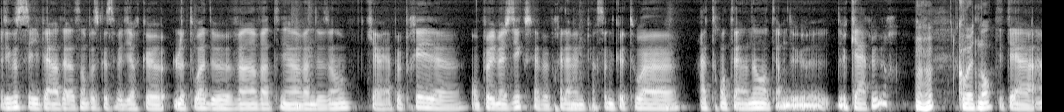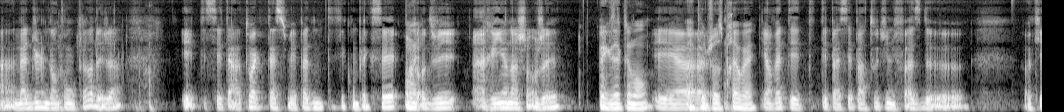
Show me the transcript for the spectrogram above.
Et Du coup, c'est hyper intéressant parce que ça veut dire que le toi de 20, 21, 22 ans, qui est à peu près. euh, on peut imaginer que c'est à peu près la même personne que toi euh, à 31 ans en termes de, de carrure. Complètement. Tu étais un, un adulte dans ton corps déjà. Et c'était un toi que tu n'assumais pas, donc tu étais complexé. Ouais. Aujourd'hui, rien n'a changé. Exactement. Et, euh, Un peu de choses près, ouais. et en fait, tu es, passé par toute une phase de. Ok,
